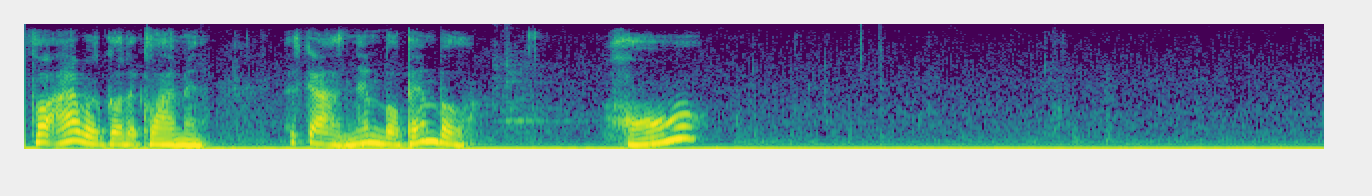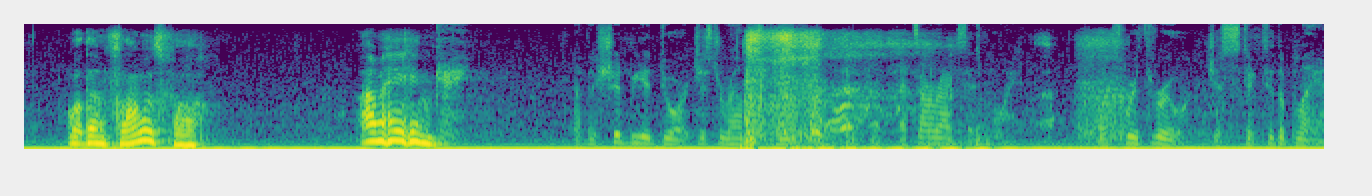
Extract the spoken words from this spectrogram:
Thought I was good at climbing. This guy's nimble pimble. Huh? What them flowers for? I mean, Okay. Now there should be a door just around the corner. That's our access point. Once we're through, just stick to the plan.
